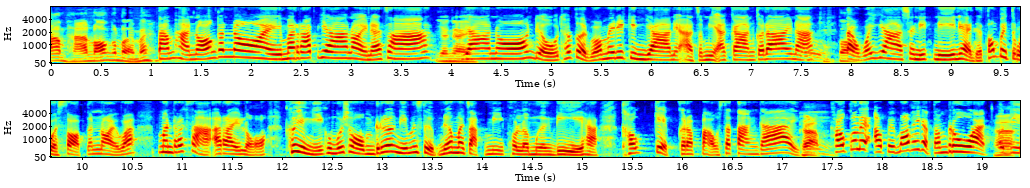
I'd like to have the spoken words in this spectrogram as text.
ตามหาน้องกันหน่อยไหม ตามหาน้องกันหน่อย มารับยาหน่อยนะจ๊ะยังไงยาน้องเดี๋ยวถ้าเกิดว่าไม่ได้กินยาเนี่ยอาจจะมีอาการก็ได้นะถูกต้องแต่ว่ายาชนิดนี้เนี่ยเดี๋ยวต้องไปตรวจสอบกันหน่อยว่า มันรักษาอะไรหรอ คืออย่างนี้คุณผู้ชม เรื่องนี้มันสืบเนื่องมาจากมีพลเมืองดีค่ะเขาเก็บกระเป๋าสตางค์ได้ครับเขาก็เลยเอาไปมอบให้กับตำรวจฮะดี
